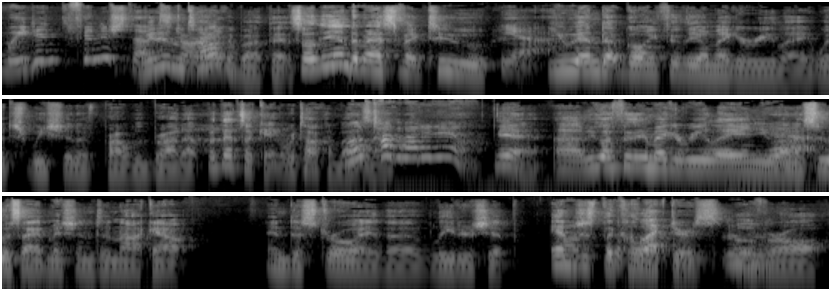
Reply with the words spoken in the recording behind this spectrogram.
We didn't finish that. We didn't story. talk about that. So the end of Mass Effect Two, Yeah. you end up going through the Omega Relay, which we should have probably brought up, but that's okay. We're talking about. Well, let's it now. talk about it now. Yeah, um, you go through the Omega Relay and you on a suicide mission to knock out and destroy the leadership and just the, the collectors, collectors. overall.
